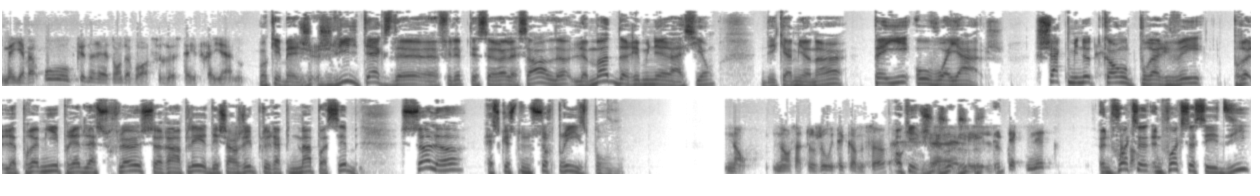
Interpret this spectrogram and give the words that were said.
Mais il n'y avait aucune raison de voir ça. C'était effrayant. OK, ben je, lis le texte de euh, Philippe Tessera-Lessard. Le mode de rémunération des camionneurs payés au voyage. Chaque minute compte pour arriver le premier près de la souffleuse, se remplir et décharger le plus rapidement possible. Ça, là, est-ce que c'est une surprise pour vous? Non. Non, ça a toujours été comme ça. OK. les techniques une fois, que une fois que ça s'est dit,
